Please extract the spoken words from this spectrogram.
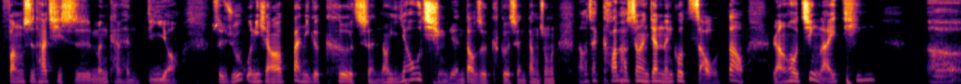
方式它其实门槛很低哦，所以如果你想要办一个课程，然后邀请人到这个课程当中，然后在 Clubhouse 上人家能够找到，然后进来听，呃，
